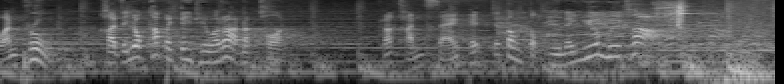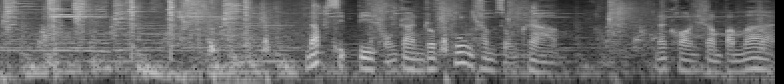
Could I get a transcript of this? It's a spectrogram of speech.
วันพรุ่งข้าจะยกทัพไปตีเทวราชนคร พระขันแสงเพชรจะต้องตกอยู่ในเงื้อมือข้า นับสิบปีของการรบพุ่งทำสงคราม นครกัมปมาศ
